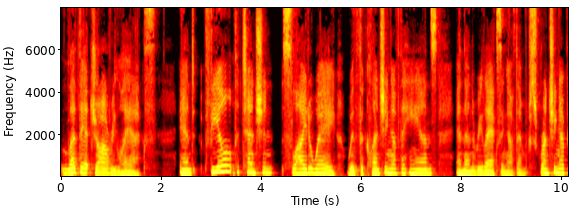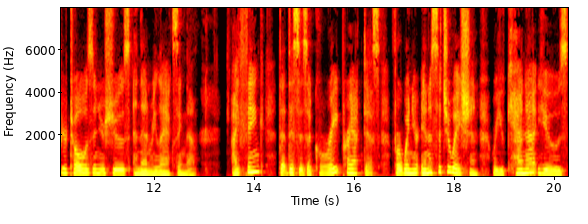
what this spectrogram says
let that jaw relax and feel the tension slide away with the clenching of the hands and then the relaxing of them, scrunching up your toes in your shoes and then relaxing them. I think that this is a great practice for when you're in a situation where you cannot use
